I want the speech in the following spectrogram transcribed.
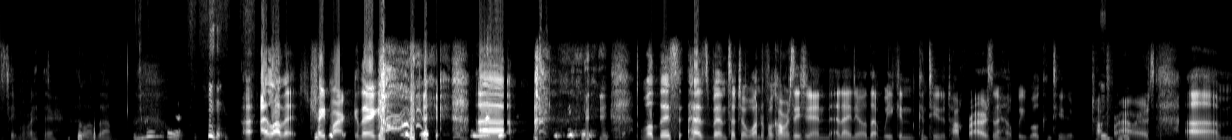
statement right there. I love that. I, I love it. Trademark. There you go. uh, well, this has been such a wonderful conversation, and I know that we can continue to talk for hours, and I hope we will continue to talk for Mhm. hours. Um,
